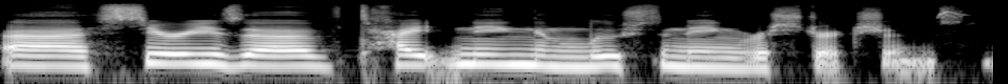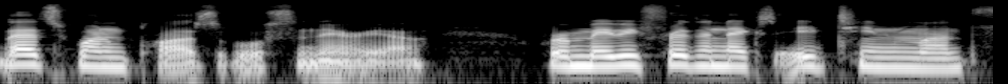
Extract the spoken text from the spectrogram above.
a series of tightening and loosening restrictions. That's one plausible scenario. Where maybe for the next 18 months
